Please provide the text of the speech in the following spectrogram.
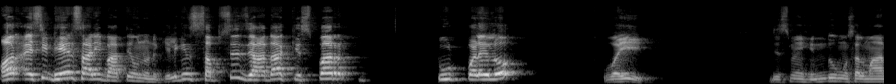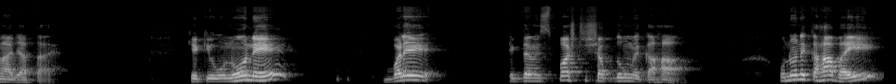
और ऐसी ढेर सारी बातें उन्होंने की, लेकिन सबसे ज़्यादा किस पर टूट पड़े लोग? वही जिसमें हिंदू मुसलमान आ जाता है। क्योंकि उन्होंने बड़े एकदम स्पष्ट शब्दों में कहा उन्होंने कहा, भाई,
